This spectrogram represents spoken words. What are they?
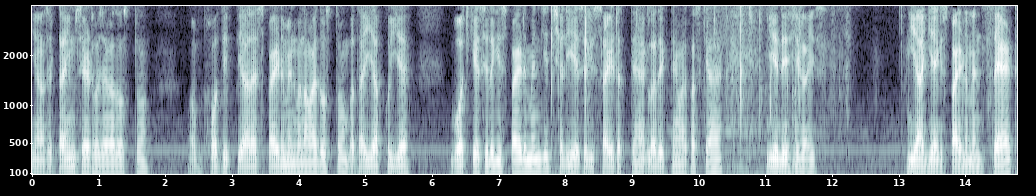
यहाँ से टाइम सेट हो जाएगा दोस्तों। और बहुत ही प्यारा स्पाइडरमैन बना हुआ है दोस्तों। बताइए आपको ये वॉच कैसी लगी स्पाइडरमैन की? चलिए इसे भी साइड रखते हैं। अगला देखते हैं हमारे पास क्या है। ये देखिए गाइस ये आ गया एक स्पाइडरमैन सेट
